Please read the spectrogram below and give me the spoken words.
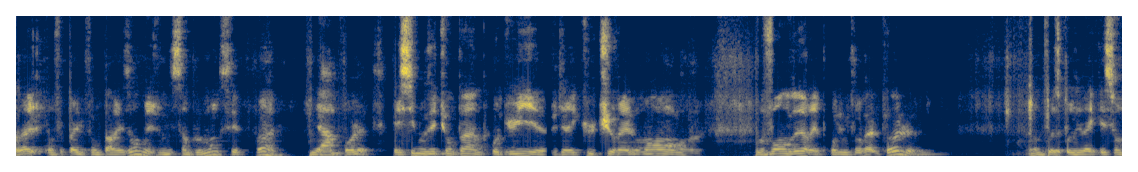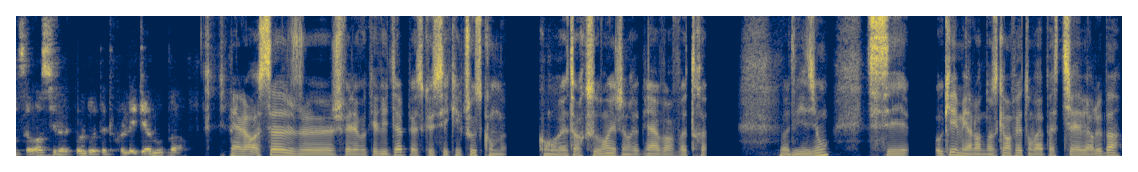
là, je ne fais pas une comparaison, mais je me dis simplement que c'est, ouais, il y a un problème. Et si nous n'étions pas un produit, je dirais, culturellement euh, vendeur et producteur d'alcool, on peut se poser la question de savoir si l'alcool doit être légal ou pas. Mais alors ça, je, fais l'avocat du diable parce que c'est quelque chose qu'on me, rétorque souvent et j'aimerais bien avoir votre, vision. C'est ok, mais alors dans ce cas, en fait, on va pas se tirer vers le bas.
